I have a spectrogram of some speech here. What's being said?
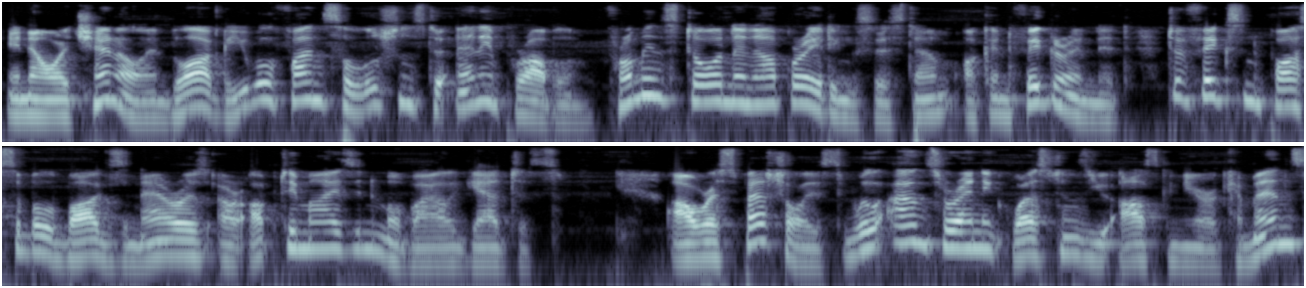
In our channel and blog, you will find solutions to any problem, from installing an operating system or configuring it to fixing possible bugs and errors or optimizing mobile gadgets. Our specialists will answer any questions you ask in your comments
